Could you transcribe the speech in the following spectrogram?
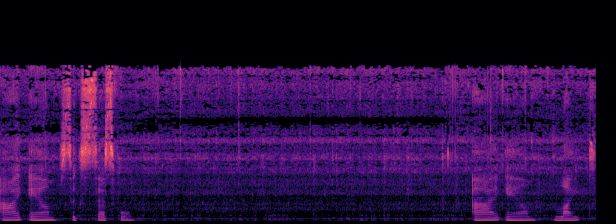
I am successful. I am light.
